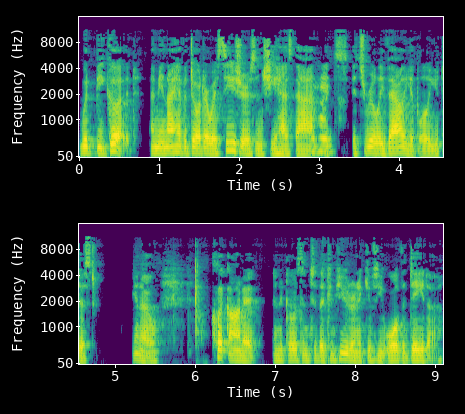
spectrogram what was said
would be good. I mean, I have a daughter with seizures and she has that. Mm-hmm. It's, it's really valuable. You just, you know, click on it and it goes into the computer and it gives you all the data.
